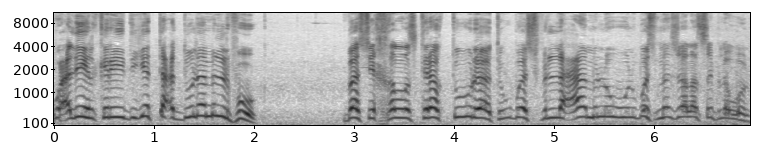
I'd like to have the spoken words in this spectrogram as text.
وعليه الكريديات تاع الدولة من الفوق. باش يخلص تراكتورات وباش في العام الأول وباش ما جا لا الصيف الأول.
